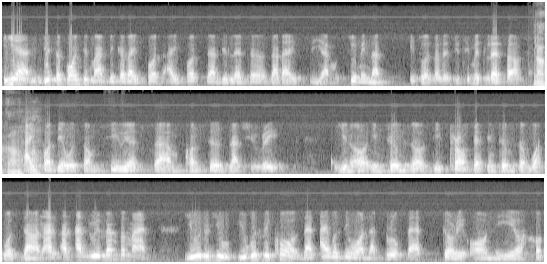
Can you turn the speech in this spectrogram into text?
Yeah, disappointed, Matt, because I thought I thought that the letter that I see, I'm assuming that it was a legitimate letter. Okay. I thought there were some serious um, concerns that she raised, you know, in terms of the process, in terms of what was done. And and, and remember, Matt, you would you you would recall that I was the one that broke that story on your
